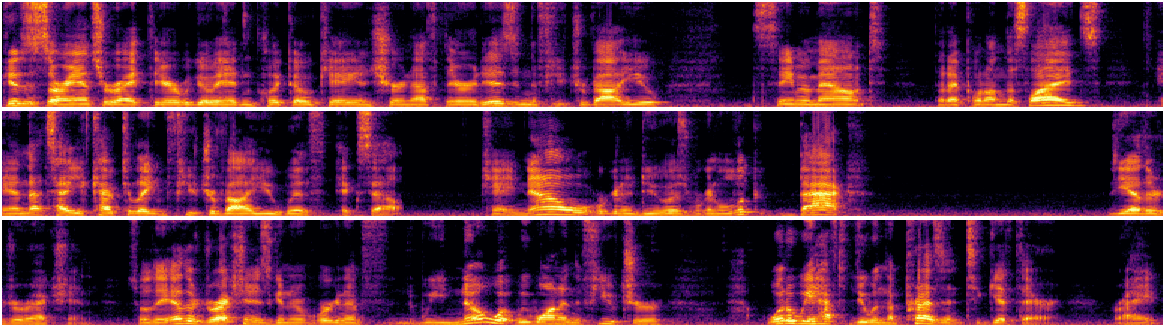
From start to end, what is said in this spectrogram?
gives us our answer right there. We go ahead and click OK, and sure enough, there it is in the future value, same amount that I put on the slides, and that's how you calculate future value with Excel. Okay, now what we're going to do is we're going to look back the other direction. So the other direction is going to, we're going to, we know what we want in the future. What do we have to do in the present to get there, right?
